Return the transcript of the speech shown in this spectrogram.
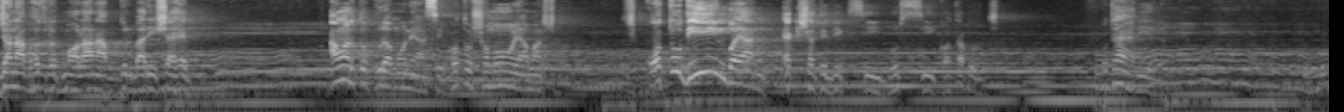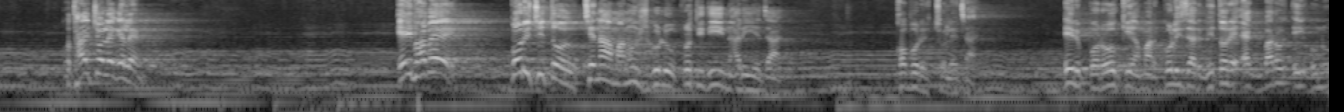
জনাব হজরত মৌলানা আব্দুল বারি সাহেব আমার তো পুরা মনে আছে কত সময় আমার সাথে কতদিন বয়ান একসাথে দেখছি ঘুরছি কথা বলছি। কোথায় হারিয়ে গেল? কোথায় চলে গেলেন? এইভাবে পরিচিত চেনা মানুষগুলো প্রতিদিন হারিয়ে যায় কবরে চলে যায়। এরপরও কি আমার কলিজার ভিতরে একবারও এই অনু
